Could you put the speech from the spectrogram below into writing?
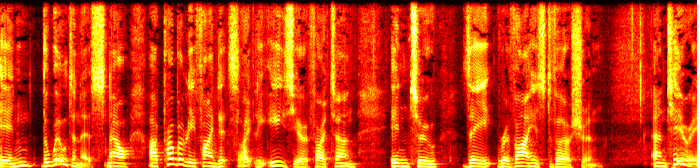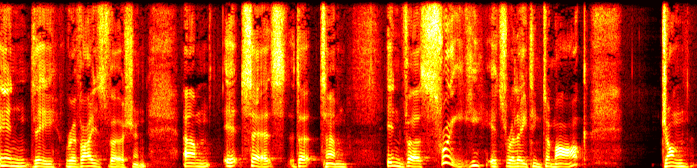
in the wilderness. Now, I probably find it slightly easier if I turn into the revised version. And here in the revised version, um, it says that um, in verse 3, it's relating to Mark. John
